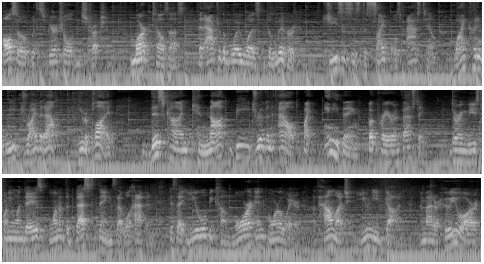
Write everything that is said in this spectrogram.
also with spiritual instruction. Mark tells us that after the boy was delivered, Jesus' disciples asked him, Why couldn't we drive it out? He replied, This kind cannot be driven out by anything but prayer and fasting. During these 21 days, one of the best things that will happen is that you will become more and more aware of how much you need God. No matter who you are,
